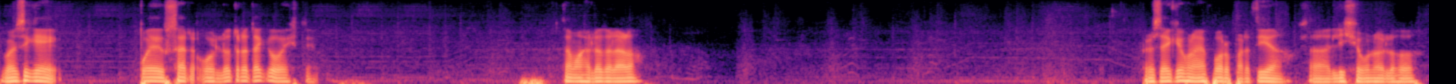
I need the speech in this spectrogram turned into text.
Me parece que puede usar o el otro ataque o este. Está más el otro, la verdad. Pero sé que es una vez por partida. O sea, elige uno de los dos.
